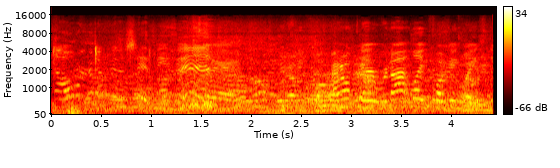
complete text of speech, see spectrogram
Now we're gonna finish hitting these in. I don't care. We're not like fucking wasting.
